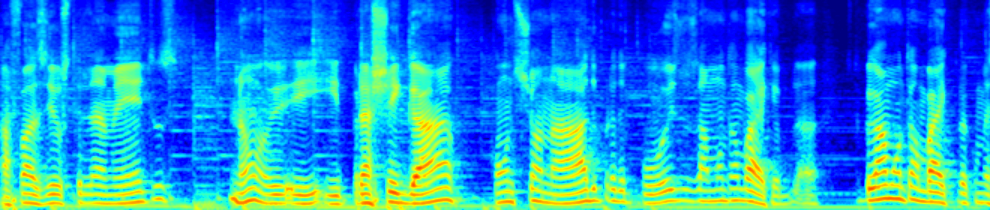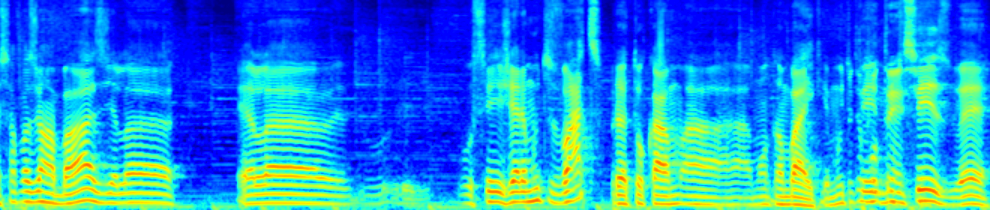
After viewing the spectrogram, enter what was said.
a fazer os treinamentos não e, e para chegar condicionado para depois usar mountain bike. Tu pegar uma mountain bike para começar a fazer uma base, ela ela você gera muitos watts para tocar a, a, mountain bike, é muito, pe muito peso, é.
